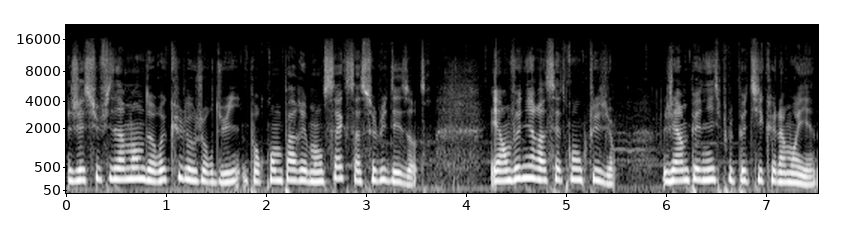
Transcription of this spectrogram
j'ai suffisamment de recul aujourd'hui pour comparer mon sexe à celui des autres et en venir à cette conclusion. J'ai un pénis plus petit que la moyenne.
